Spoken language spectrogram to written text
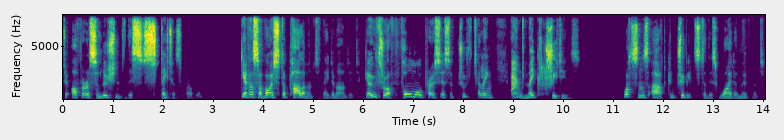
to offer a solution to this status problem. Give us a voice to Parliament, they demanded. Go through a formal process of truth telling and make treaties. Watson's art contributes to this wider movement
